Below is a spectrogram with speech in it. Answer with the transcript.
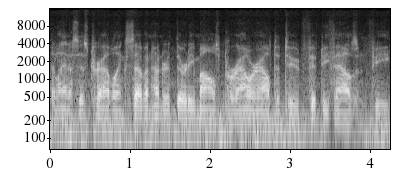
Atlantis is traveling 730 miles per hour, altitude 50,000 feet.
